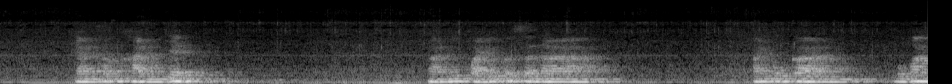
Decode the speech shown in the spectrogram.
ๆงานสำคัญเช่น งานวิจัยโฆษณางานโครงการหมู่บ้าน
